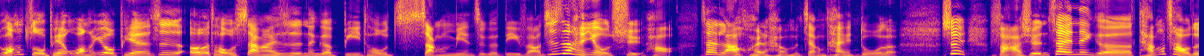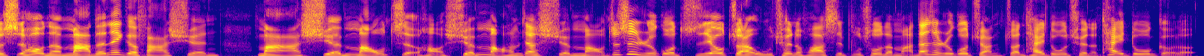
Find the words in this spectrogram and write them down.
往左偏，往右偏，是额头上还是那个鼻头上面这个地方？其实很有趣。好，再拉回来，我们讲太多了。所以发旋在那个唐朝的时候呢，马的那个发旋，马旋毛者哈，旋毛他们叫旋毛，就是如果只有转五圈的话是不错的马，但是如果转转太多圈了，太多格了，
